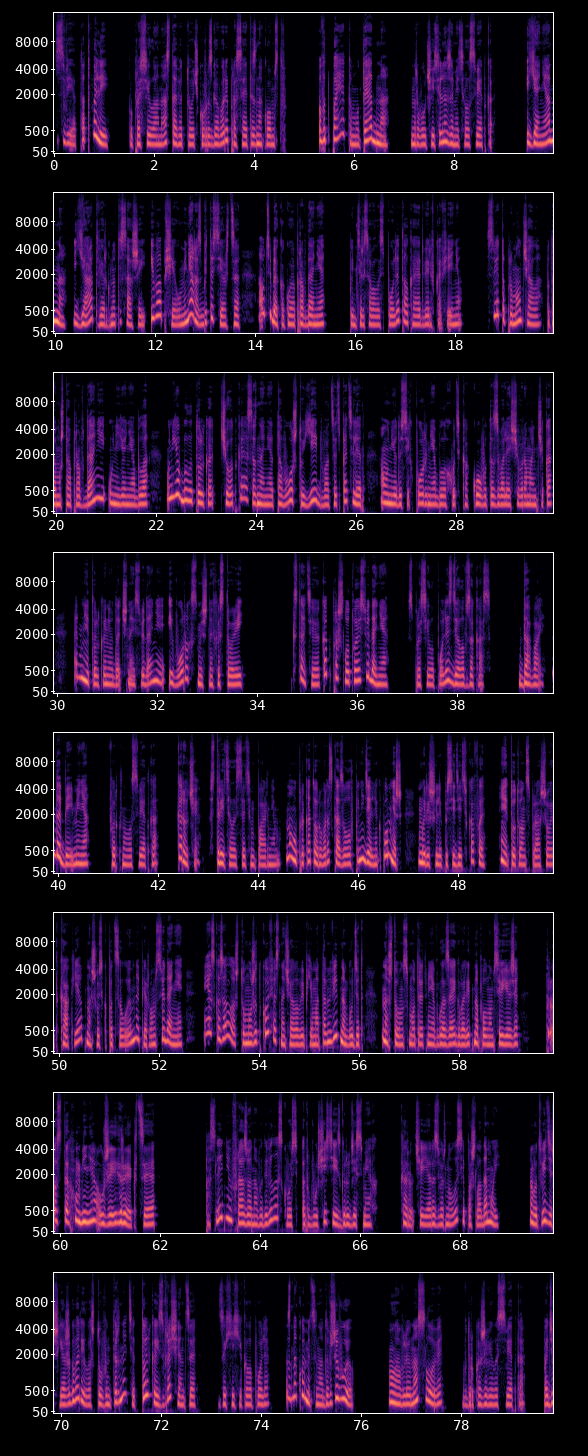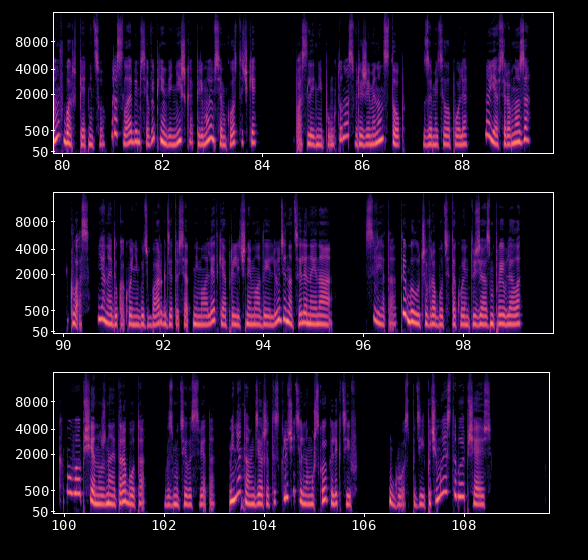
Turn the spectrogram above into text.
«Свет, отвали!» — попросила она, ставя точку в разговоре про сайты знакомств. «Вот поэтому ты одна», — нравоучительно заметила Светка. «Я не одна. Я отвергнута Сашей. И вообще, у меня разбито сердце. А у тебя какое оправдание?» — поинтересовалась Поля, толкая дверь в кофейню. Света промолчала, потому что оправданий у нее не было. У нее было только четкое осознание того, что ей 25 лет, а у нее до сих пор не было хоть какого-то завалящего романчика. Одни только неудачные свидания и ворох смешных историй. «Кстати, как прошло твое свидание?» — спросила Поля, сделав заказ. «Давай, добей меня», — фыркнула Светка. «Короче, встретилась с этим парнем, ну, про которого рассказывала в понедельник, помнишь? Мы решили посидеть в кафе. И тут он спрашивает, как я отношусь к поцелуям на первом свидании. Я сказала, что, может, кофе сначала выпьем, а там видно будет. На что он смотрит мне в глаза и говорит на полном серьезе. «Просто у меня уже эрекция». Последнюю фразу она выдавила сквозь рвущийся из груди смех. Короче, я развернулась и пошла домой. «Вот видишь, я же говорила, что в интернете только извращенцы», — захихикала Поля. «Знакомиться надо вживую». «Ловлю на слове», — вдруг оживилась Светка. Пойдем в бар в пятницу, расслабимся, выпьем винишко, перемоем всем косточки. Последний пункт у нас в режиме нон-стоп, заметила Поля. Но я все равно за. Класс. Я найду какой-нибудь бар, где тусят не малолетки, а приличные молодые люди, нацеленные на... Света, ты бы лучше в работе такой энтузиазм проявляла. Кому вообще нужна эта работа? Возмутилась Света. Меня там держит исключительно мужской коллектив. Господи, почему я с тобой общаюсь?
